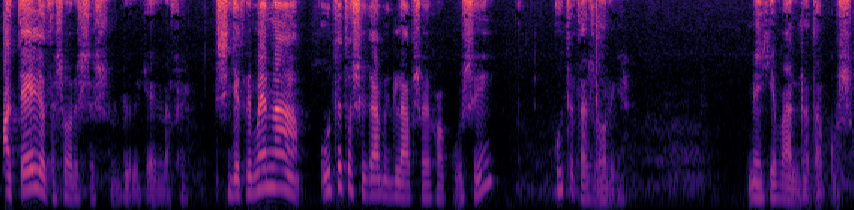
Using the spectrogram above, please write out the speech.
ατέλειωτες ώρες σε στούντιο και έγραφε. Συγκεκριμένα, ούτε το σιγά μην κλάψω έχω ακούσει, ούτε τα ζόρια. Με είχε βάλει να τα ακούσω.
